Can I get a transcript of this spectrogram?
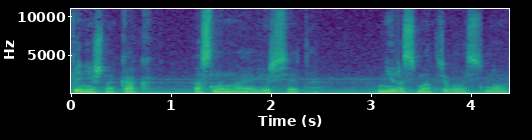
Конечно, как основная версия это не рассматривалась, но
